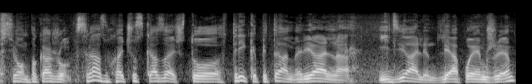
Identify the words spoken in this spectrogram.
все вам покажу. Сразу хочу сказать, что три капитана реально идеален для ПМЖ.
